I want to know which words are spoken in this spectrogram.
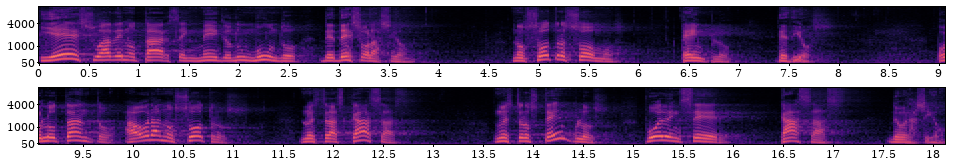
Y eso ha de notarse en medio de un mundo de desolación. Nosotros somos templo de Dios. Por lo tanto, ahora nosotros, nuestras casas, Nuestros templos pueden ser casas de oración.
